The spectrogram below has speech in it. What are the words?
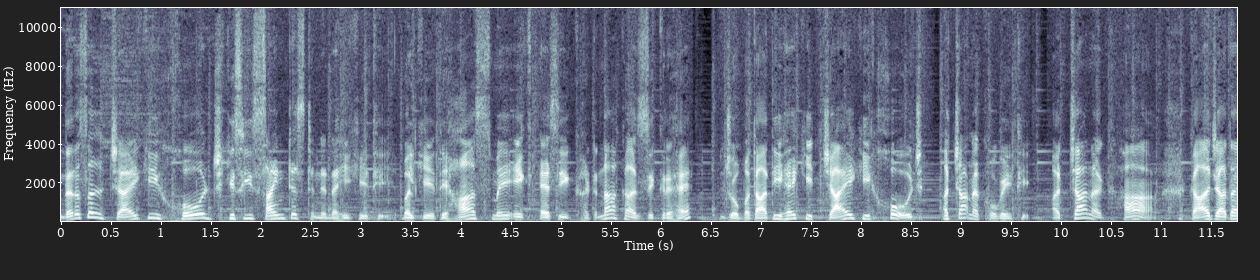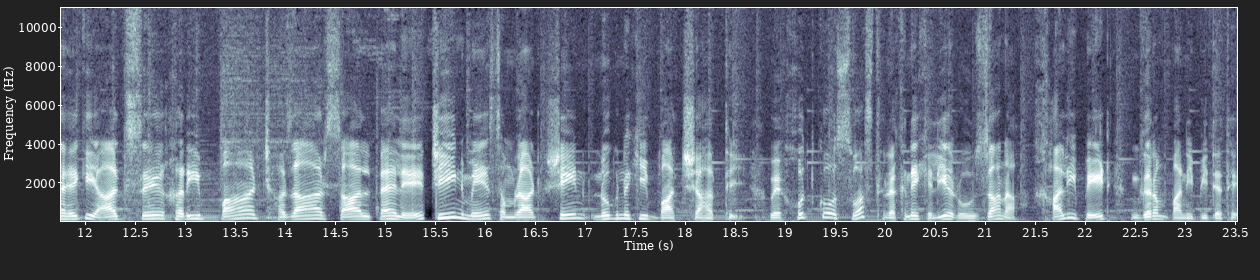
दरअसल चाय की खोज किसी साइंटिस्ट ने नहीं की थी, बल्कि इतिहास में एक ऐसी घटना का ज़िक्र है जो बताती है कि चाय की खोज अचानक हो गई थी। अचानक हाँ कहा जाता है कि आज से करीब पाँच हज़ार साल पहले चीन में सम्राट शेन नुग्न की बादशाहत थी। वे खुद को स्वस्थ रखने के लिए रोज़ाना खाली पेट गर्म पानी पीते थे।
